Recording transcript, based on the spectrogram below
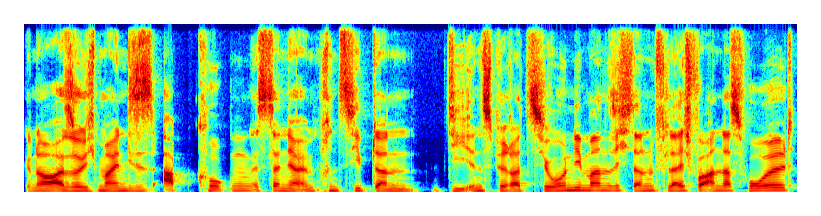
Genau, also ich meine, dieses Abgucken ist dann ja im Prinzip dann die Inspiration, die man sich dann vielleicht woanders holt.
